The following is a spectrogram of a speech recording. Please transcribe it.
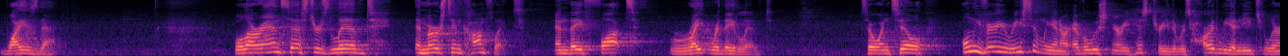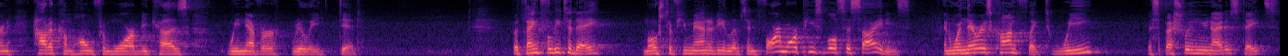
Why is that? Well, our ancestors lived immersed in conflict, and they fought right where they lived. So, until only very recently in our evolutionary history, there was hardly a need to learn how to come home from war because we never really did. But thankfully, today, most of humanity lives in far more peaceable societies. And when there is conflict, we, especially in the United States,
